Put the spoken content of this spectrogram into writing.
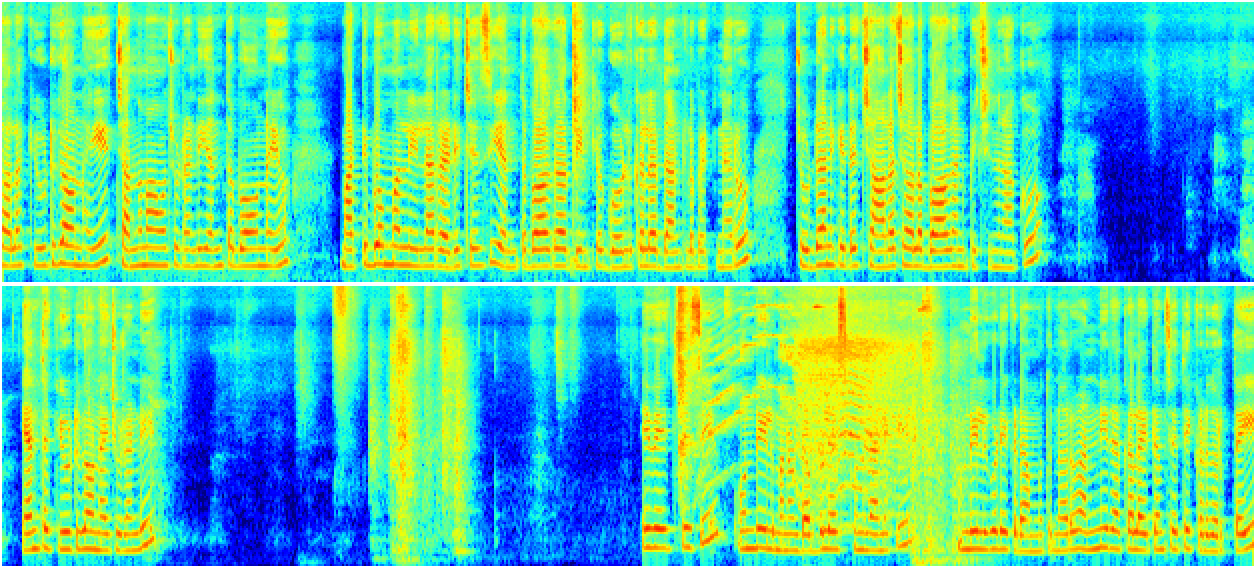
చాలా క్యూట్గా ఉన్నాయి. చందమామ చూడండి ఎంత బాగున్నాయో. మట్టి బొమ్మల్ని ఇలా రెడీ చేసి ఎంత బాగా దీంట్లో గోల్డ్ కలర్ దాంట్లో పెట్టినారు చూడ్డానికి అయితే చాలా చాలా బాగా అనిపించింది నాకు. ఎంత క్యూట్గా ఉన్నాయి చూడండి. ఇవి వచ్చేసి ఉండీలు మనం డబ్బులు వేసుకున్న దానికి ఉండీలు కూడా ఇక్కడ అమ్ముతున్నారు. అన్ని రకాల ఐటమ్స్ అయితే ఇక్కడ దొరుకుతాయి.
